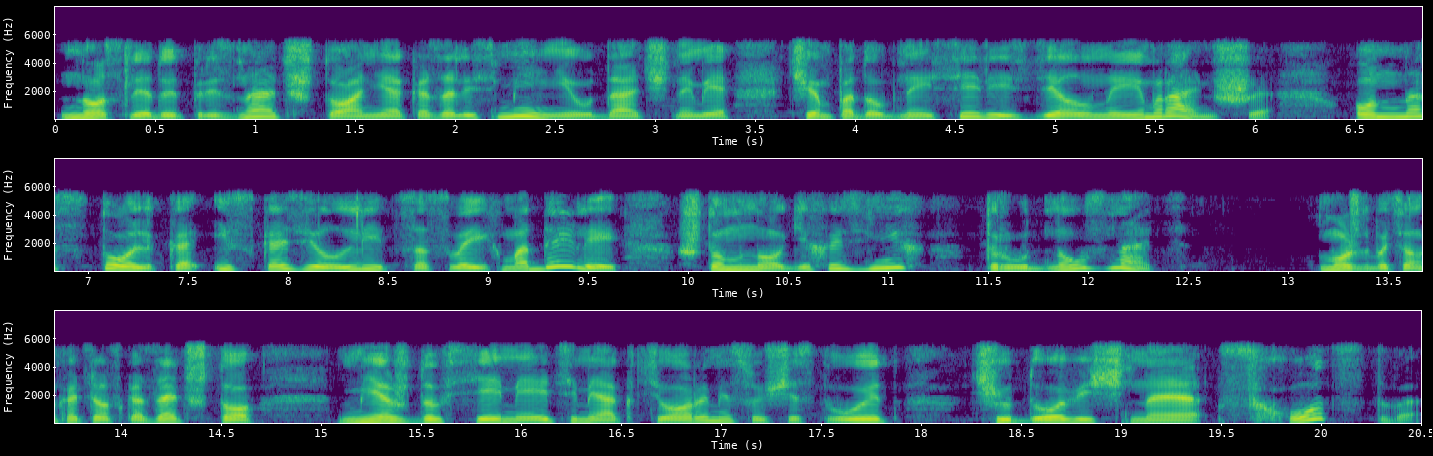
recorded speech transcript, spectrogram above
Но следует признать, что они оказались менее удачными, чем подобные серии, сделанные им раньше. Он настолько исказил лица своих моделей, что многих из них трудно узнать. Может быть, он хотел сказать, что между всеми этими актерами существует чудовищное сходство?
